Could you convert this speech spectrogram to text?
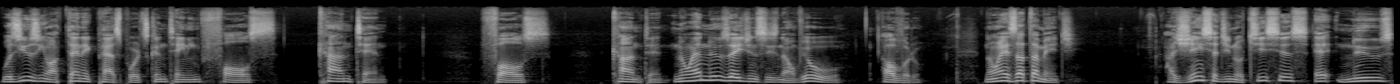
was using authentic passports containing false content. False content. Não é news agencies, não, viu, Álvaro? Não é exatamente. Agência de notícias é news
